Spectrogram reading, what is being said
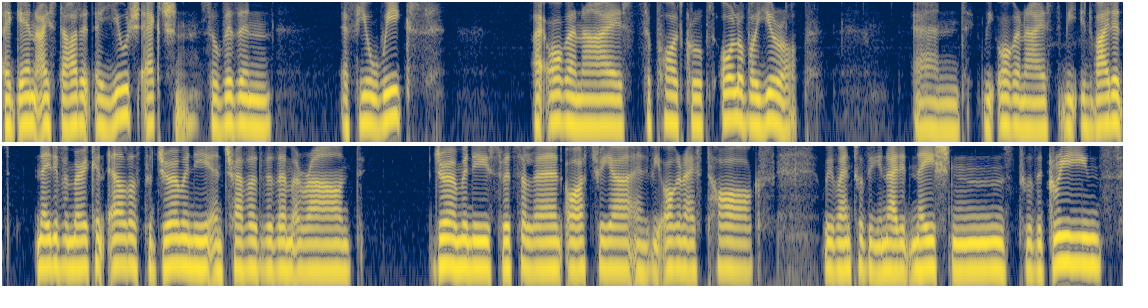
again, I started a huge action. So within a few weeks, I organized support groups all over Europe. And we organized, we invited Native American elders to Germany and traveled with them around Germany, Switzerland, Austria, and we organized talks. We went to the United Nations, to the Greens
